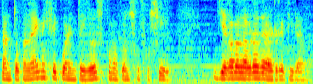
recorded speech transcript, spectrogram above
tanto con la MG-42 como con su fusil. Llegaba la hora de la retirada.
